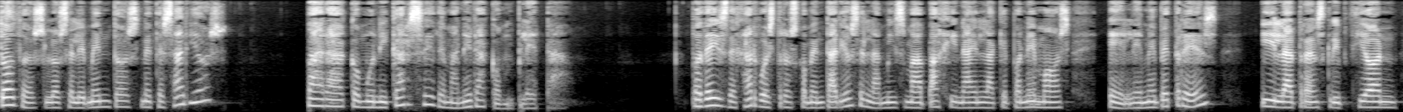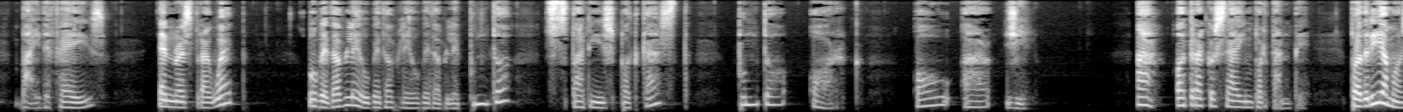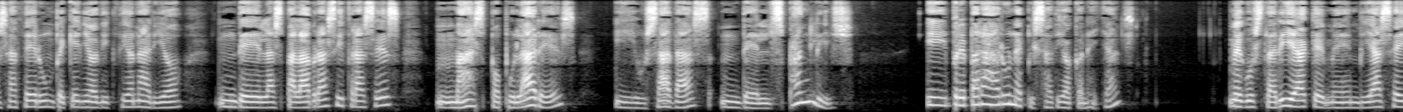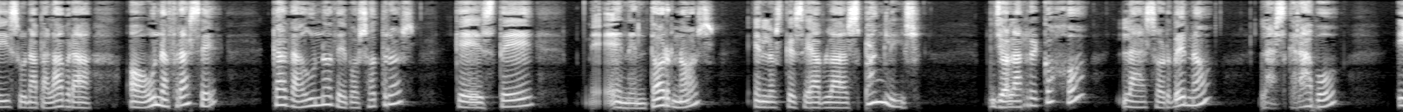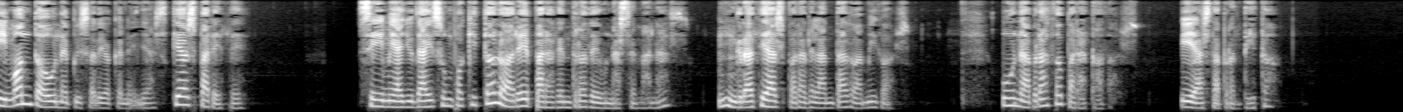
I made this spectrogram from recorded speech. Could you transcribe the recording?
todos los elementos necesarios para comunicarse de manera completa. Podéis dejar vuestros comentarios en la misma página en la que ponemos el MP3 y la transcripción by the face en nuestra web www.spanishpodcast.org. Ah, otra cosa importante. Podríamos hacer un pequeño diccionario de las palabras y frases más populares y usadas del Spanglish y preparar un episodio con ellas. Me gustaría que me enviaseis una palabra o una frase, cada uno de vosotros, que esté en entornos en los que se habla Spanglish. Yo las recojo, las ordeno, las grabo y monto un episodio con ellas. ¿Qué os parece? Si me ayudáis un poquito, lo haré para dentro de unas semanas. Gracias por adelantado, amigos. Un abrazo para todos y hasta prontito.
